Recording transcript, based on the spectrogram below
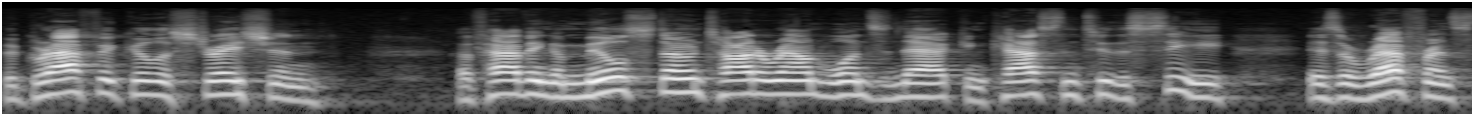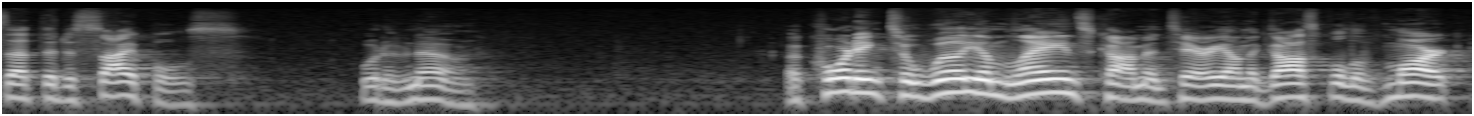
The graphic illustration of having a millstone tied around one's neck and cast into the sea is a reference that the disciples would have known. According to William Lane's commentary on the Gospel of Mark,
